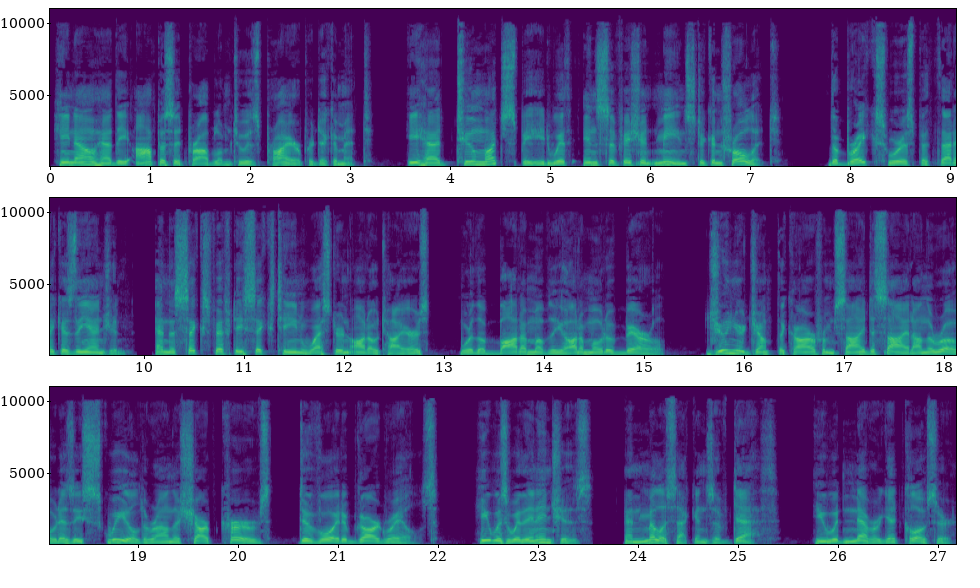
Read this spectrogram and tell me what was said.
He now had the opposite problem to his prior predicament. He had too much speed with insufficient means to control it. The brakes were as pathetic as the engine, and the 65016 Western Auto tires were the bottom of the automotive barrel. Junior jumped the car from side to side on the road as he squealed around the sharp curves devoid of guardrails. He was within inches and milliseconds of death. He would never get closer.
